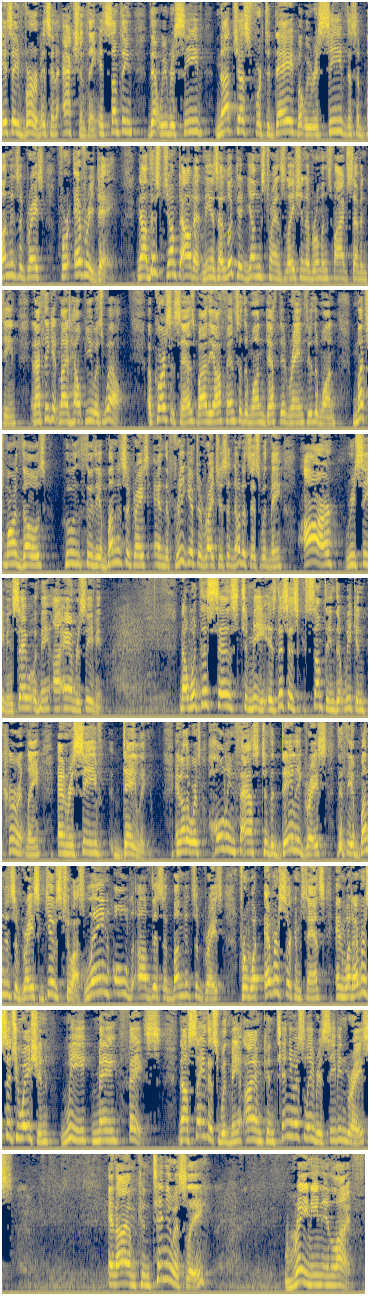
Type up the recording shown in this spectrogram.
It's a verb, it's an action thing. It's something that we receive not just for today, but we receive this abundance of grace for every day. Now, this jumped out at me as I looked at Young's translation of Romans 5:17, and I think it might help you as well. Of course, it says, "By the offense of the one, death did reign through the one; much more those who, through the abundance of grace and the free gift of righteousness, notice this with me, are receiving. Say it with me I am receiving. Now, what this says to me is this is something that we can currently and receive daily. In other words, holding fast to the daily grace that the abundance of grace gives to us. Laying hold of this abundance of grace for whatever circumstance and whatever situation we may face. Now say this with me I am continuously receiving grace, and I am continuously reigning in life.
